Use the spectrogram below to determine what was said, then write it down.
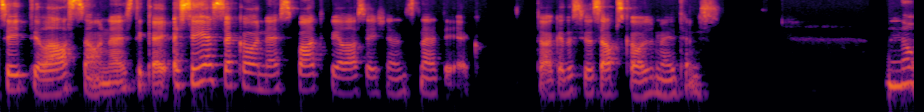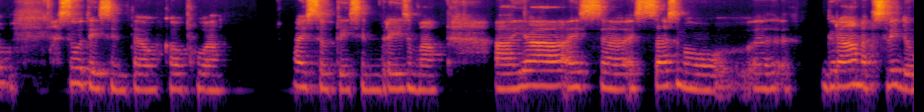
citi lasa, un es tikai es iesaku, un es pati pie lasīšanas netieku. Tā kā es jūs apskaužu, meitenes. Nu, sūtīsim tev kaut ko, aizsūtīsim drīzumā. Jā, es, es esmu grāmatas vidū,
